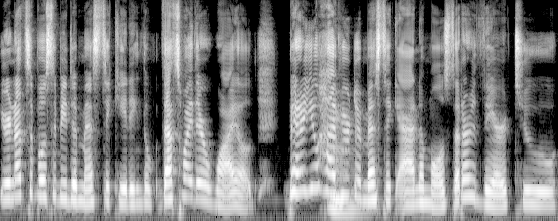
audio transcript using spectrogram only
you're not supposed to be domesticating the. That's why they're wild. But you have your Hmm. domestic animals that are there to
